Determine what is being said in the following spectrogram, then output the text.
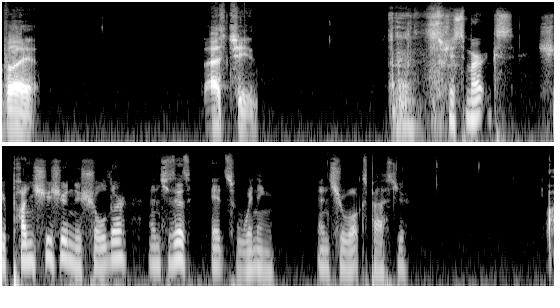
but that's cheating. She smirks, she punches you in the shoulder, and she says, "It's winning," and she walks past you.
